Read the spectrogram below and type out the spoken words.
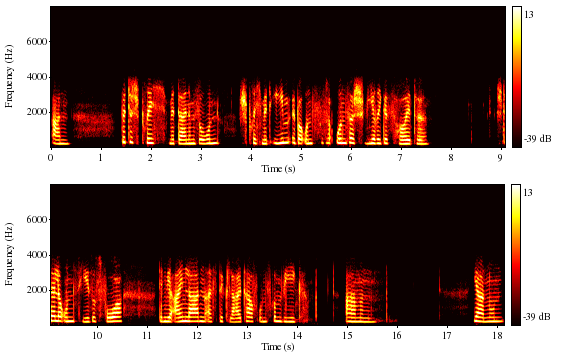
an. Bitte sprich mit deinem Sohn, sprich mit ihm über uns, unser schwieriges Heute. Stelle uns Jesus vor, den wir einladen als Begleiter auf unserem Weg. Amen. Ja, nun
